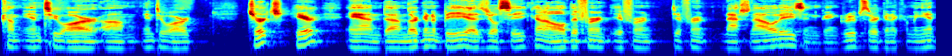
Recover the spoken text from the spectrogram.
come into our um, into our church here, and um, they're going to be, as you'll see, kind of all different, different, different nationalities and, and groups that are going to coming in.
